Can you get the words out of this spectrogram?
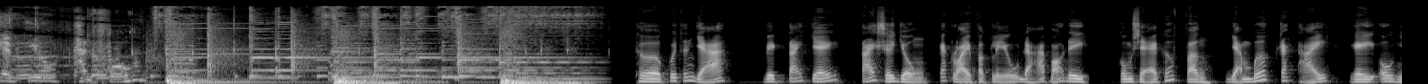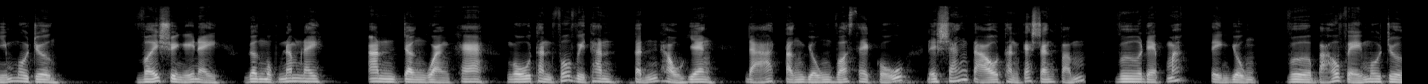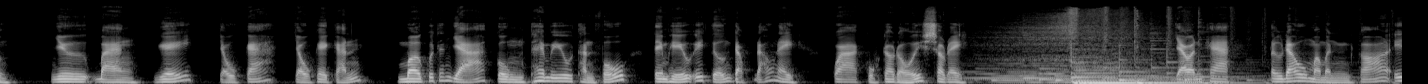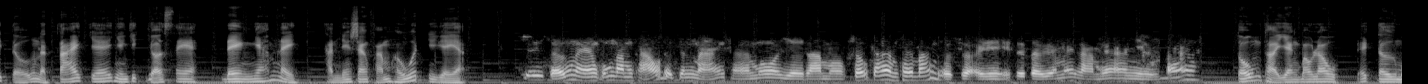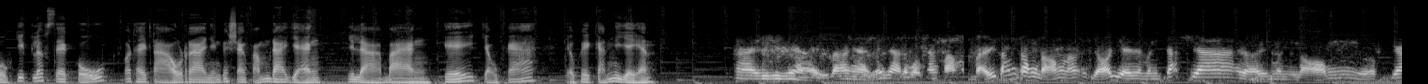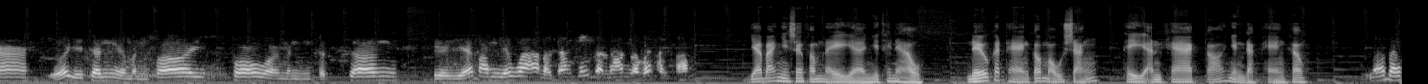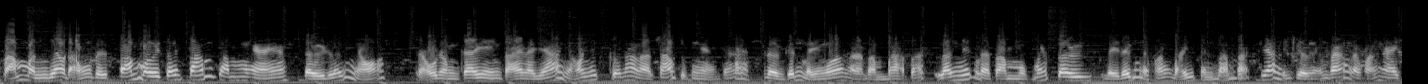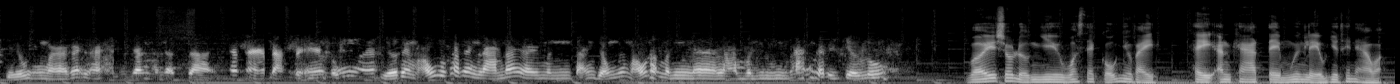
thêm yêu thành phố. Thưa quý thính giả, việc tái chế, tái sử dụng các loại vật liệu đã bỏ đi cũng sẽ góp phần giảm bớt rác thải gây ô nhiễm môi trường. Với suy nghĩ này, gần một năm nay, anh Trần Hoàng Kha, ngụ thành phố Vị Thanh, tỉnh Hậu Giang, đã tận dụng vỏ xe cũ để sáng tạo thành các sản phẩm vừa đẹp mắt, tiện dụng, vừa bảo vệ môi trường như bàn, ghế, chậu cá, chậu cây cảnh. Mời quý thính giả cùng thêm yêu thành phố tìm hiểu ý tưởng độc đáo này qua cuộc trao đổi sau đây. Chào anh Kha, từ đâu mà mình có ý tưởng là tái chế những chiếc vỏ xe đen nhám này thành những sản phẩm hữu ích như vậy ạ? À? ý tưởng này em cũng tham khảo được trên mạng à, mua về làm một số cái em thấy bán được rồi từ từ em mới làm ra nhiều bán tốn thời gian bao lâu để từ một chiếc lớp xe cũ có thể tạo ra những cái sản phẩm đa dạng như là bàn, ghế, chậu cá, chậu cây cảnh như vậy anh? hai ngày ba ngày mới ra được một sản phẩm. Bảy tám công đoạn đó vỏ về thì mình cắt ra rồi mình lộn ngược ra. Rửa vệ sinh rồi mình phơi khô rồi mình xịt sơn. Rồi vẽ bông vẽ hoa rồi trang trí lên lên là mới thành phẩm. Giá bán những sản phẩm này à, như thế nào? Nếu khách hàng có mẫu sẵn thì anh Kha có nhận đặt hàng không giá sản phẩm mình dao động từ 80 tới 800 ngàn, từ lớn nhỏ đậu trồng cây hiện tại là giá nhỏ nhất của nó là 60 ngàn cá đường kính miệng quá là tầm 3 tấc, lớn nhất là tầm 1 mét tư, bề đứng là khoảng 7 đến 8 tấc giá thị trường em bán là khoảng 2 triệu, nhưng mà cái là dân mình ít xài khách hàng đặt thì em cũng à, dựa theo mẫu của khách em làm đó, rồi mình tận dụng cái mẫu đó mình à, làm mình bán ra thị trường luôn với số lượng nhiều vỏ xe cũ như vậy, thì anh Kha tìm nguyên liệu như thế nào ạ? À?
